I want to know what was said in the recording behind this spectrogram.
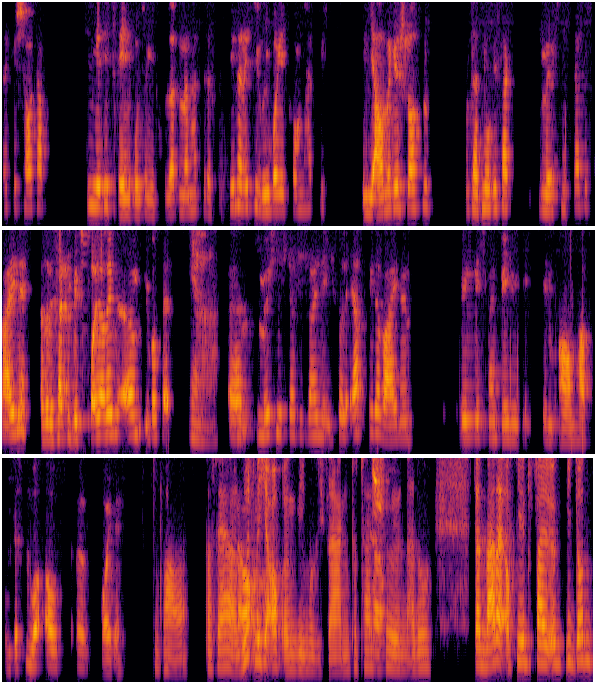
äh, geschaut habe, sind mir die Tränen runtergekullert. Und dann hat sie das gesehen, dann ist sie rübergekommen, hat mich in die Arme geschlossen und hat nur gesagt, sie möchte nicht, dass ich weine. Also das hat die Betreuerin ähm, übersetzt. Ja. Ähm, sie möchte nicht, dass ich weine. Ich soll erst wieder weinen, wenn ich mein Baby im Arm habe. Und das nur aus äh, Freude. Wow. Das ja, Genau. rührt mich ja auch irgendwie, muss ich sagen. Total Ja. schön. Also dann war da auf jeden Fall irgendwie doch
